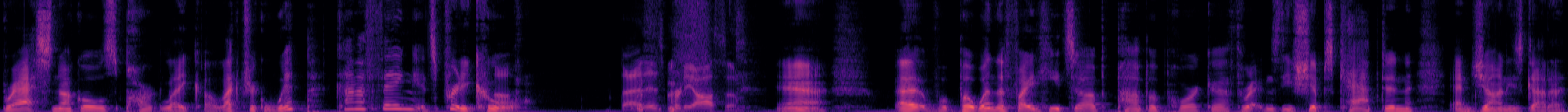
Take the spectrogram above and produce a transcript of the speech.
brass knuckles, part like electric whip kind of thing. It's pretty cool. That is pretty awesome. Yeah. Uh, but when the fight heats up, Papa Porca threatens the ship's captain, and Johnny's got to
